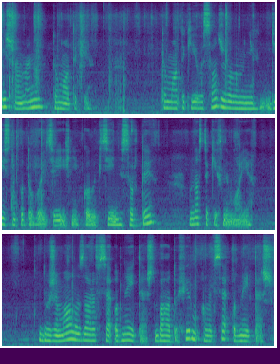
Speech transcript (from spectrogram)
І ще в мене томатики. Томатики я висаджувала, мені дійсно подобаються їхні колекційні сорти. У нас таких немає. Дуже мало зараз все одне і те ж. Багато фірм, але все одне і те ж.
